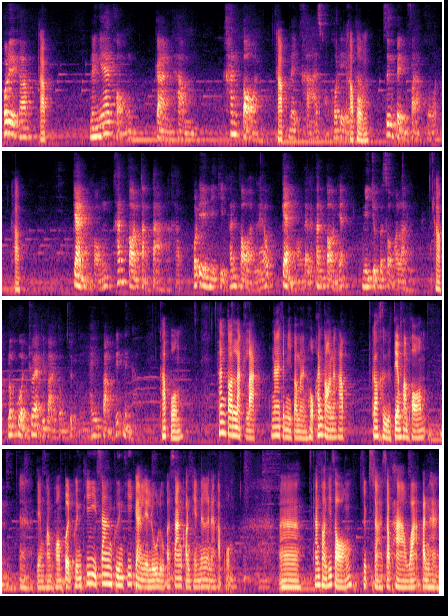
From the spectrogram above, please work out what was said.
พ่อเดชครับครับ ในแง่ของการทำขั้นตอนครับในคลาสของโค้ดเดชครับผมซึ่งเป็นฝาโค้ดครับ แก่นของขั้นตอนต่างๆนะครับโค้ดเอมีกี่ขั้นตอนแล้วแก่นของแต่ละขั้นตอนเนี้ยมีจุดประสงค์อะไรครับรบกวนช่วยอธิบายตรงจุดนี้ให้ฟังนิดหนึ่งครับ ครับผม ขั้นตอนหลักๆ น่าจะมีประมาณ 6 ขั้นตอนนะครับ ก็คือเตรียมความพร้อมอืมอ่า เตรียมความพร้อมเปิดพื้นที่สร้างพื้นที่การเรียนรู้หรือว่าสร้างคอนเทนเนอร์นะครับผมขั้นตอนที่ 2 ศึกษาสภาวะปัญหา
